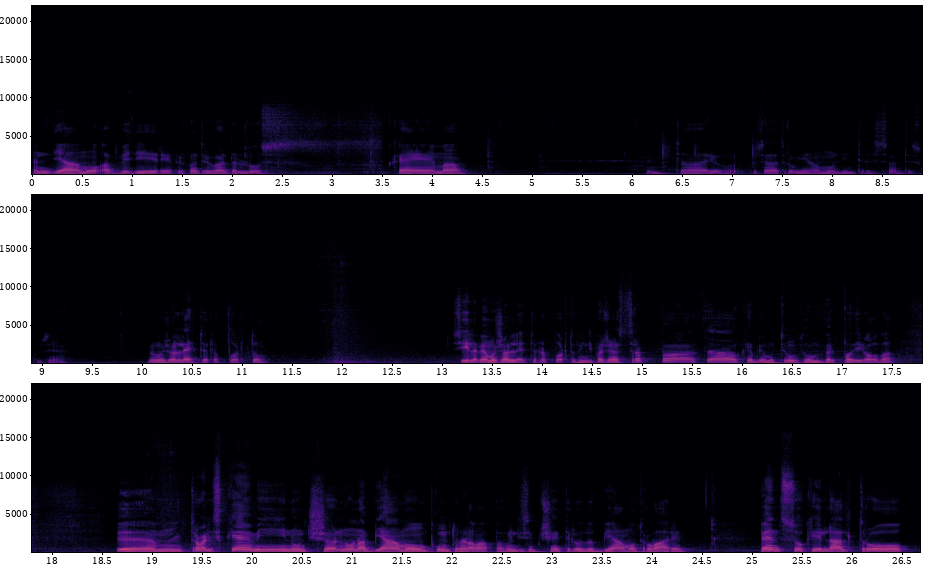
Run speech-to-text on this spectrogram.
andiamo a vedere per quanto riguarda lo schema. Inventario cosa troviamo di interessante scusi eh? abbiamo già letto il rapporto? Sì l'abbiamo già letto il rapporto quindi pagina strappata. Ok abbiamo ottenuto un bel po' di roba. Ehm, trova gli schemi non, non abbiamo un punto nella mappa quindi semplicemente lo dobbiamo trovare. Penso che l'altro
